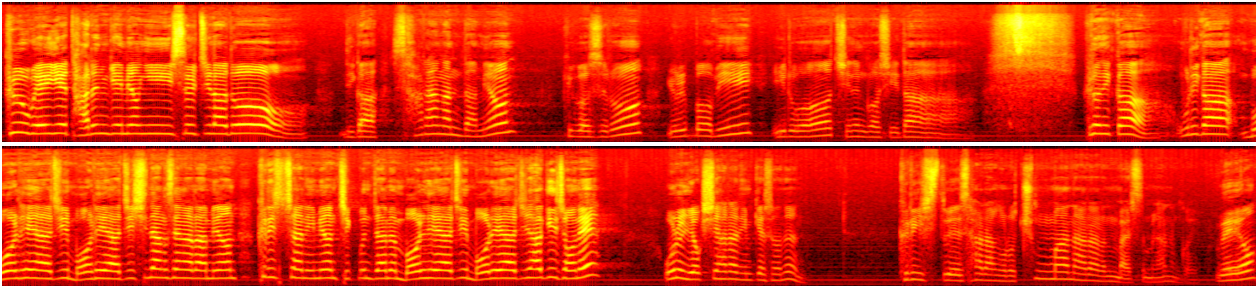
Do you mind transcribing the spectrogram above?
그 외에 다른 계명이 있을지라도 네가 사랑한다면 그것으로 율법이 이루어지는 것이다. 그러니까 우리가 뭘 해야지 뭘 해야지 신앙생활하면 크리스찬이면 직분자면 뭘 해야지 뭘 해야지 하기 전에 오늘 역시 하나님께서는 그리스도의 사랑으로 충만하라는 말씀을 하는 거예요. 왜요?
